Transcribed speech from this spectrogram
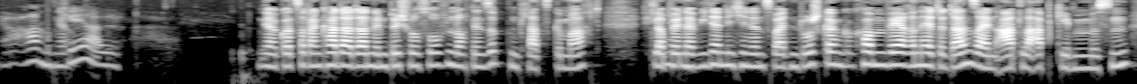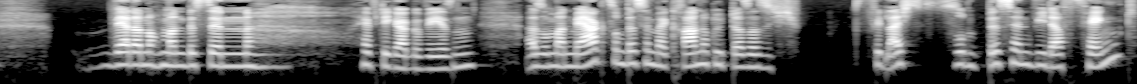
Der arme ja. Kerl. Ja, Gott sei Dank hat er dann in Bischofshofen noch den siebten Platz gemacht. Ich glaube, ja. wenn er wieder nicht in den zweiten Durchgang gekommen wäre, hätte dann seinen Adler abgeben müssen. Wäre dann noch mal ein bisschen heftiger gewesen. Also man merkt so ein bisschen bei Granerüth, dass er sich vielleicht so ein bisschen wieder fängt.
